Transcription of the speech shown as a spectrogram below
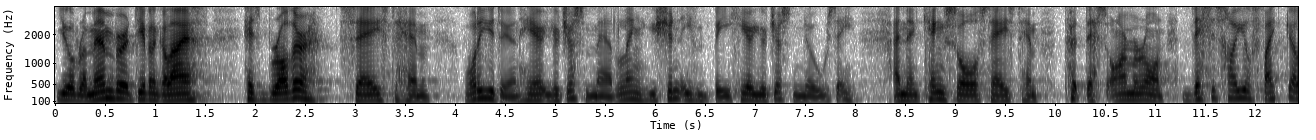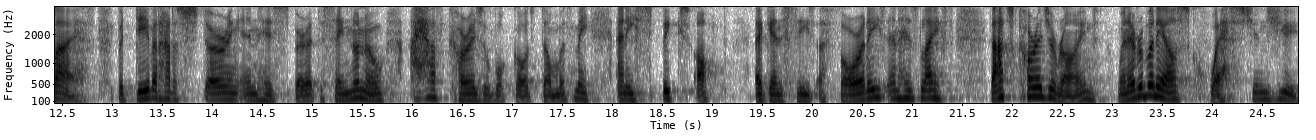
you'll remember David and Goliath, his brother says to him, What are you doing here? You're just meddling. You shouldn't even be here. You're just nosy. And then King Saul says to him, Put this armor on. This is how you'll fight Goliath. But David had a stirring in his spirit to say, No, no, I have courage of what God's done with me. And he speaks up against these authorities in his life. That's courage around. When everybody else questions you,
